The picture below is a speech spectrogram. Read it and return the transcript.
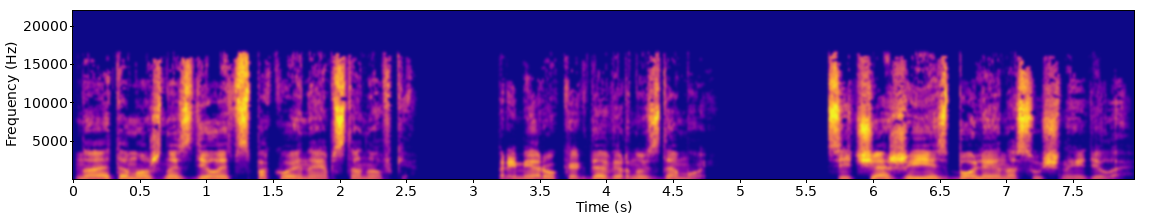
Но это можно сделать в спокойной обстановке. К примеру, когда вернусь домой. Сейчас же есть более насущные дела.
